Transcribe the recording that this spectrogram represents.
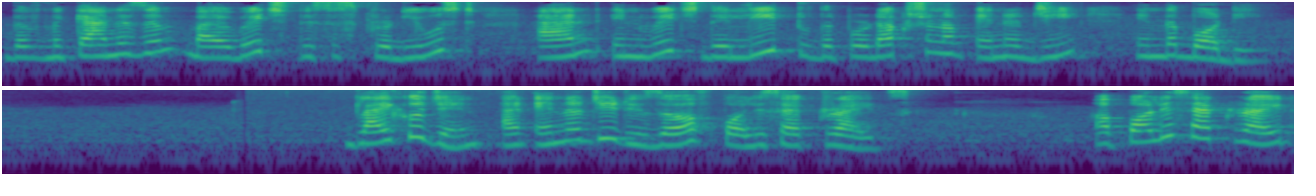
the mechanism by which this is produced and in which they lead to the production of energy in the body. Glycogen and energy reserve polysaccharides. A polysaccharide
